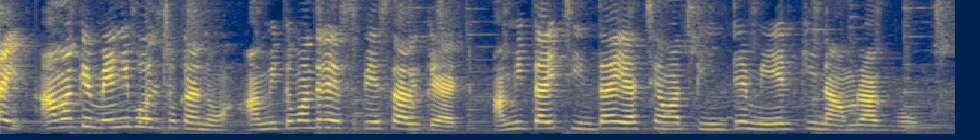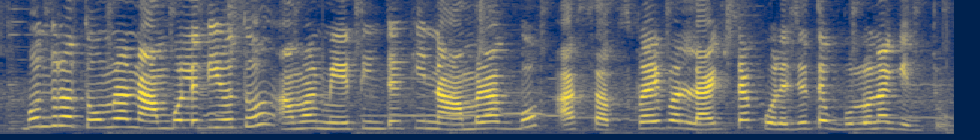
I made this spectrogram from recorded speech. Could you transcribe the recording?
এই, আমাকে মেনি বলছো কেন? আমি তোমাদের স্পেশাল ক্যাট আমি তাই চিন্তায় আছি আমার তিনটে মেয়ের কি নাম রাখব। বন্ধুরা, তোমরা নাম বলে দিও তো। আমার মেয়ে তিনটের কি নাম রাখব আর সাবস্ক্রাইব আর লাইকটা করে যেতে বলো না কিন্তু।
